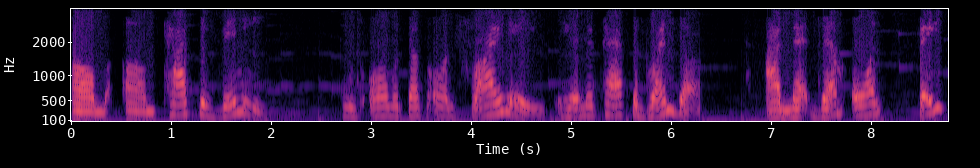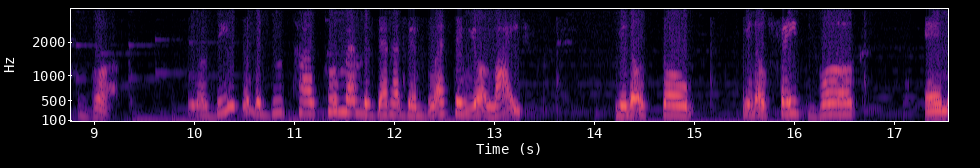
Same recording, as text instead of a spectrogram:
Um, um, Pastor Vinny, who's on with us on Fridays, him and Pastor Brenda. I met them on Facebook. You know, these are the DEW Time crew members that have been blessing your life. You know, so, you know, Facebook and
